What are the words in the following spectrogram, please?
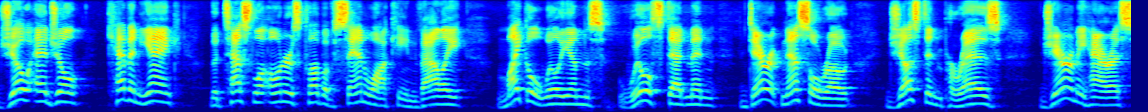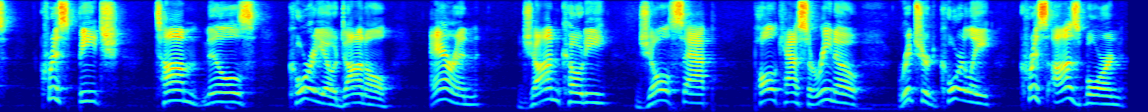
Joe Edgel, Kevin Yank, the Tesla Owners Club of San Joaquin Valley, Michael Williams, Will Stedman, Derek Nesselrote, Justin Perez, Jeremy Harris, Chris Beach, Tom Mills, Corey O'Donnell, Aaron, John Cody, Joel Sapp, Paul Casarino, Richard Corley, Chris Osborne,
